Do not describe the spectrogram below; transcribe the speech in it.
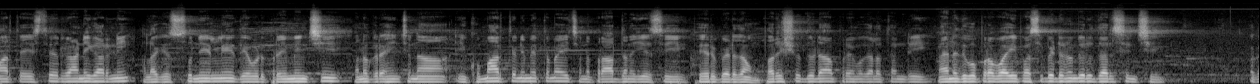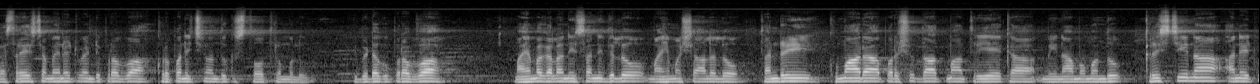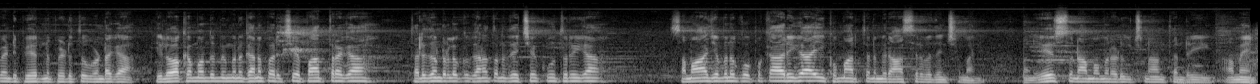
కుమార్తె ఎస్తేర్ రాణి గారిని అలాగే సునీల్ని దేవుడు ప్రేమించి అనుగ్రహించిన ఈ కుమార్తె నిమిత్తమై చిన్న ప్రార్థన చేసి పేరు పెడదాం. పరిశుద్ధుడా ప్రేమగల తండ్రి ఆయన దిగు ప్రభా ఈ పసిబిడ్డను మీరు దర్శించి ఒక శ్రేష్టమైనటువంటి ప్రభా కృపనిచ్చినందుకు స్తోత్రములు. ఈ బిడ్డకు ప్రభా మహిమగల నీ సన్నిధిలో మహిమశాలలో తండ్రి కుమార పరిశుద్ధాత్మ త్రియేక మీ నామమందు క్రిస్టీనా అనేటువంటి పేరును పెడుతూ ఉండగా ఈ లోకమందు మిమ్మల్ని గణపరిచే పాత్రగా తల్లిదండ్రులకు ఘనతను తెచ్చే కూతురిగా సమాజమునకు ఉపకారిగా ఈ కుమార్తెను మీరు ఆశీర్వదించమని. ఏసు అడుగుచున్నాను తండ్రి. ఆమె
